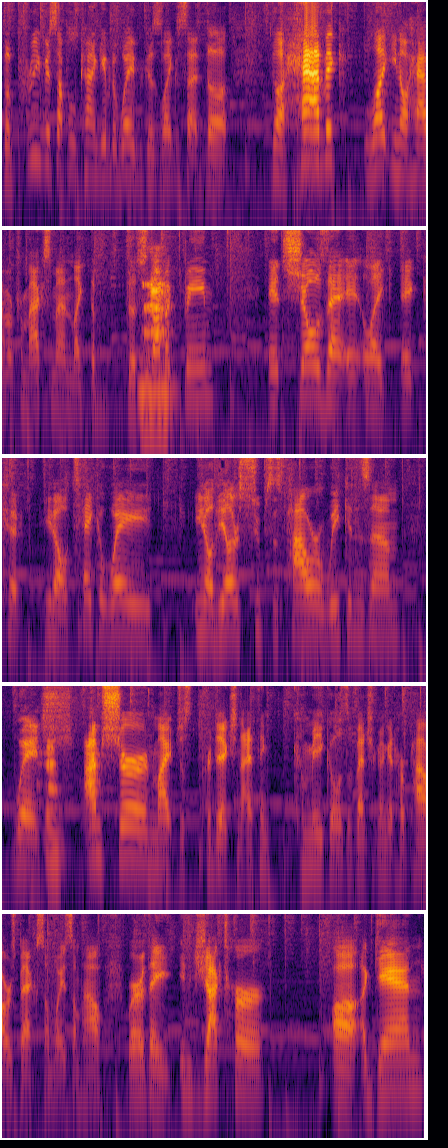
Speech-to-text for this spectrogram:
the previous episode kind of gave it away because, like I said, the the Havoc, like you know, Havoc from X Men, like the the Mhm. stomach beam, it shows that it like it could you know take away you know the other soups' power, weakens them, which Mhm. I'm sure might just prediction. I think Kimiko is eventually gonna get her powers back some way somehow, where they inject her uh, again,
